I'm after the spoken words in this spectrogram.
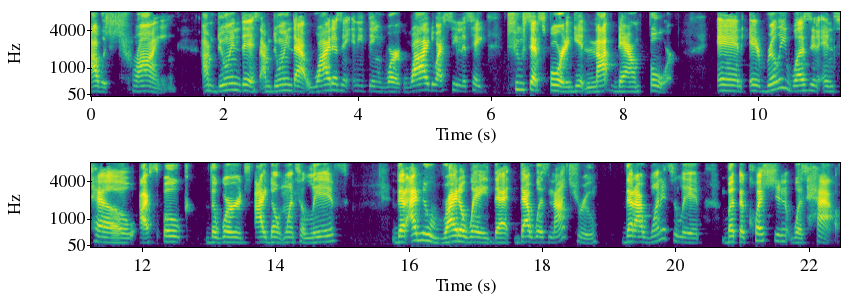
i was trying. I'm doing this. I'm doing that. Why doesn't anything work? Why do i seem to take two steps forward and get knocked down four? And it really wasn't until i spoke the words i don't want to live that i knew right away that that was not true that I wanted to live, but the question was how.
